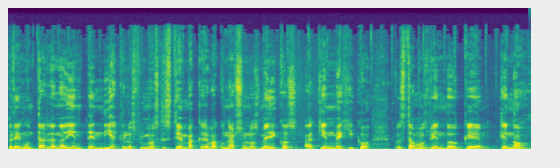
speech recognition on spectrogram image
preguntarle a nadie, entendía que los primeros que se tienen que vacunar son los médicos. Aquí en México, pues estamos viendo que, que no.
